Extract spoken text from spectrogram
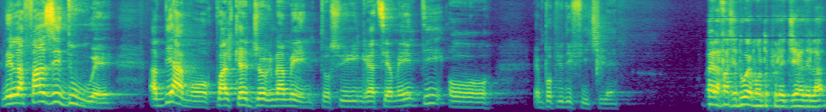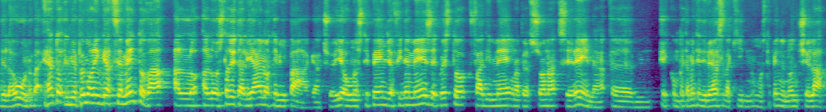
nella fase 2 abbiamo qualche aggiornamento sui ringraziamenti o è un po' più difficile? Beh, la fase 2 è molto più leggera della, della 1. Beh, intanto il mio primo ringraziamento va allo, allo, Stato italiano che mi paga, cioè io ho uno stipendio a fine mese, questo fa di me una persona serena ehm, e completamente diversa da chi uno stipendio non ce l'ha.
